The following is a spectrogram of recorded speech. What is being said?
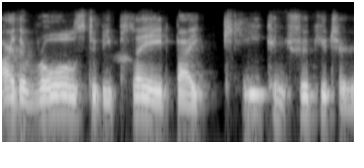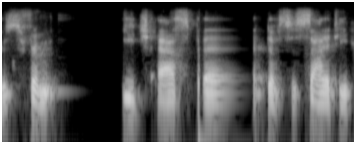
are the roles to be played by key contributors from each aspect of society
